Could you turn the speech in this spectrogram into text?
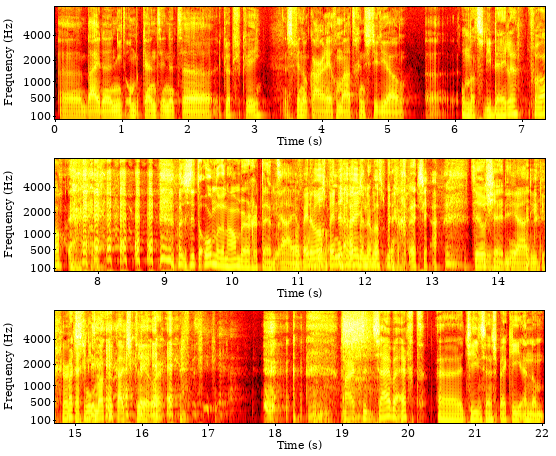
Eh, beide niet onbekend in het eh, clubcircuit. Ze vinden elkaar regelmatig in de studio. Eh, Omdat ze die delen, vooral. We zitten onder een hamburgertent. Ja, ja. Ben je er wel eens binnen Ja, geweest? ik ben er wel eens binnen geweest, ja. Het is heel shady. ja, die, die geur Maar krijg je niet makkelijk uit je kleren hoor. Maar het- zij hebben echt eh, Jeans en Specky. En dan,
